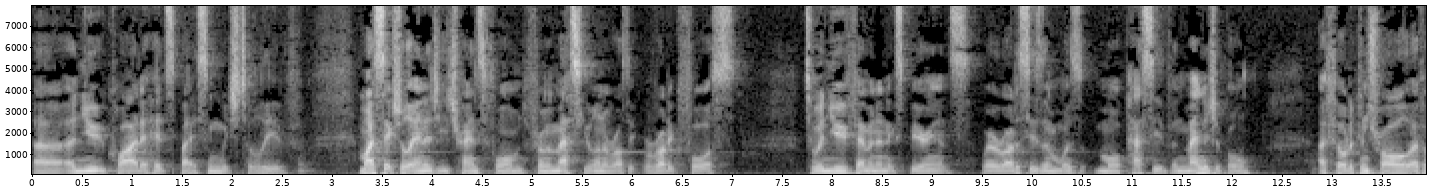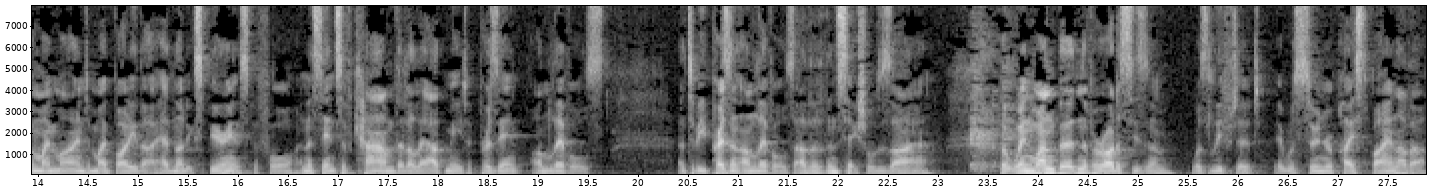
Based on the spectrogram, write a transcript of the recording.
uh, a new, quieter headspace in which to live. My sexual energy transformed from a masculine erotic, erotic force to a new feminine experience where eroticism was more passive and manageable. I felt a control over my mind and my body that I had not experienced before, and a sense of calm that allowed me to present on levels, uh, to be present on levels other than sexual desire. But when one burden of eroticism was lifted, it was soon replaced by another,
